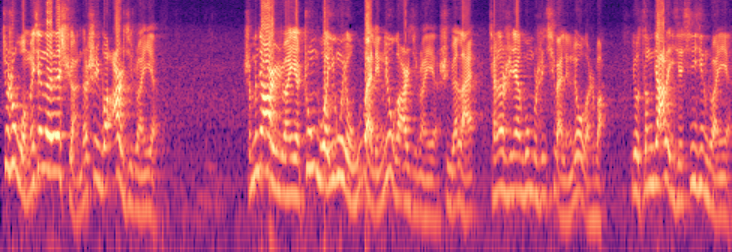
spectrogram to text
就是我们现在在选的是一个二级专业。什么叫二级专业？中国一共有五百零六个二级专业，是原来前段时间公布是七百零六个，是吧？又增加了一些新兴专业，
